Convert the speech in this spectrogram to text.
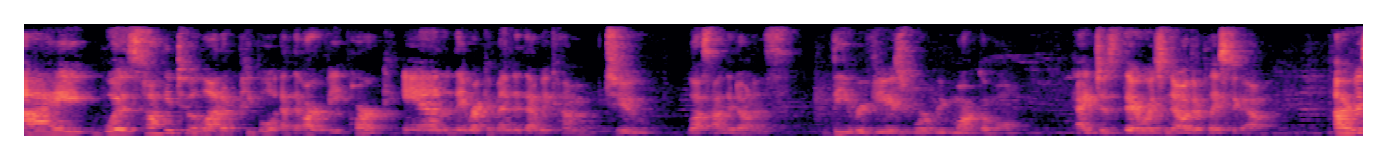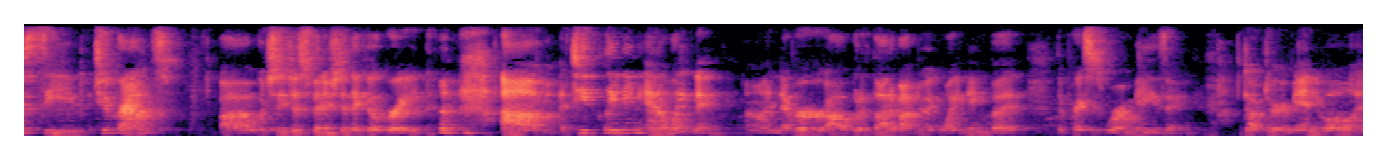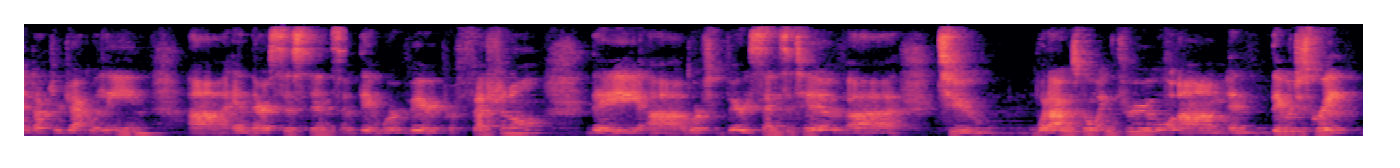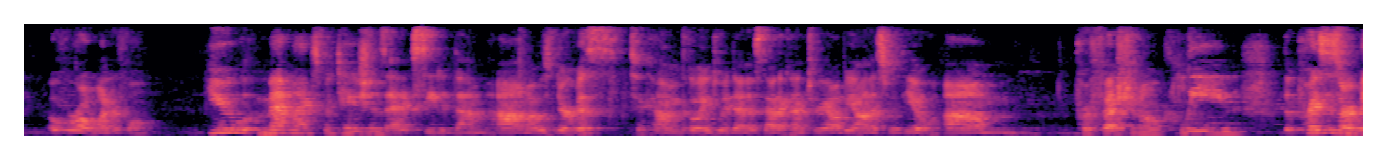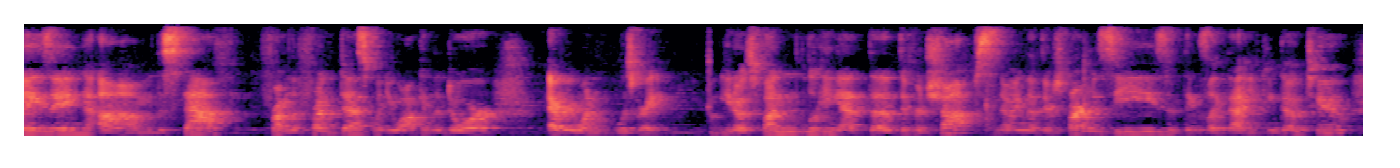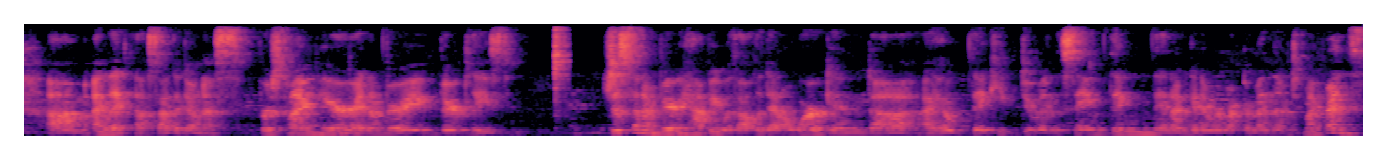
I was talking to a lot of people at the RV park and they recommended that we come to Los Algodones. The reviews were remarkable. I just, there was no other place to go. I received two crowns, uh, which they just finished and they feel great. um, a teeth cleaning and a whitening. I never uh, would have thought about doing whitening, but the prices were amazing. Dr. Emmanuel and Dr. Jacqueline uh, and their assistants, they were very professional. They uh, were very sensitive uh, to what I was going through, um, and they were just great. Overall, wonderful. You met my expectations and exceeded them. Um, I was nervous to come going to a dentist out of country, I'll be honest with you. Um, professional, clean, the prices are amazing. Um, the staff from the front desk when you walk in the door, everyone was great. You know, it's fun looking at the different shops, knowing that there's pharmacies and things like that you can go to. Um, I like Los Algodones. First time here and I'm very, very pleased. Just that I'm very happy with all the dental work and uh, I hope they keep doing the same thing and I'm going to recommend them to my friends.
